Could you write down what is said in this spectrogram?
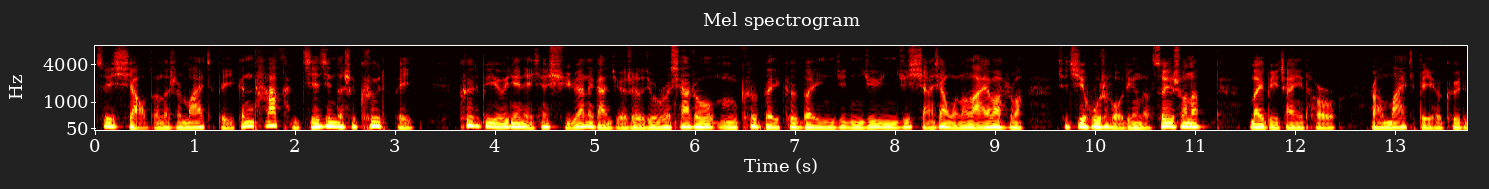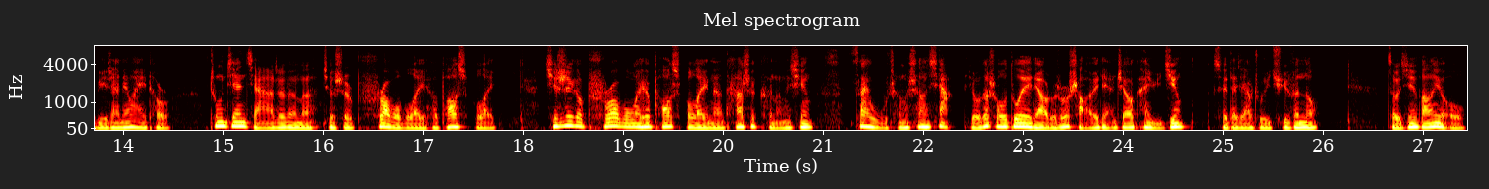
最小的呢是 might be，跟它很接近的是 could be。could be 有一点点像许愿的感觉似的，就是说下周嗯 could be，could be，你就你就你就想象我能来吧，是吧？就几乎是否定的。所以说呢，maybe 占一头，然后 might be 和 could be 占另外一头，中间夹着的呢就是 probably 和 possibly。其实这个 probably 和 possibly 呢，它是可能性在五成上下，有的时候多一点，有的时候少一点，这要看语境，所以大家注意区分哦。走亲访友，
